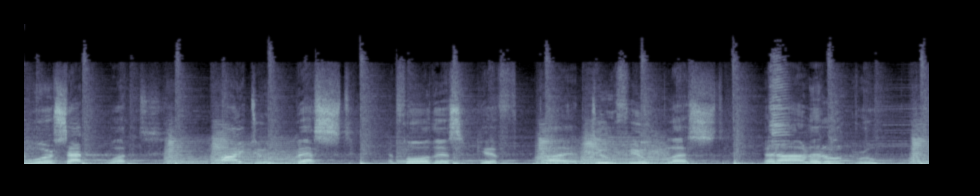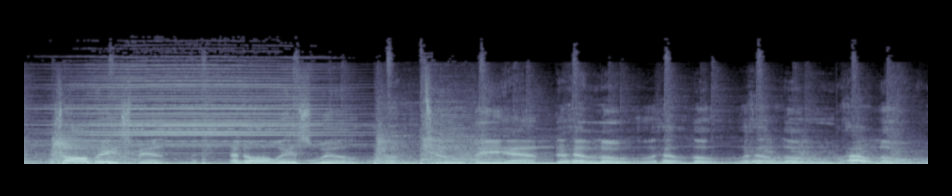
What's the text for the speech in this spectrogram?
I'm worse at what I do best, and for this gift I do feel blessed. And our little group has always been and always will until the end. Hello, hello, hello, how low.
